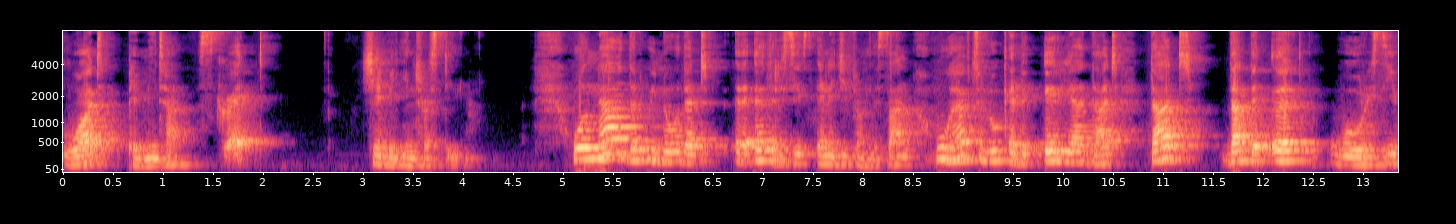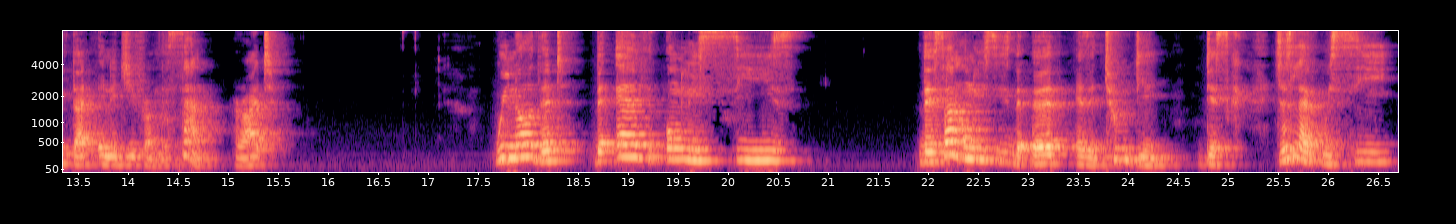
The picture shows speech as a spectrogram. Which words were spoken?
watt per meter squared. Should be interesting. Well, now that we know that the Earth receives energy from the Sun, we'll have to look at the area that that that the Earth will receive that energy from the Sun, right? We know that the Earth only sees the Sun only sees the Earth as a 2D disk, just like we see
